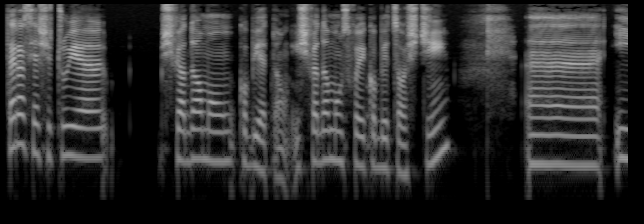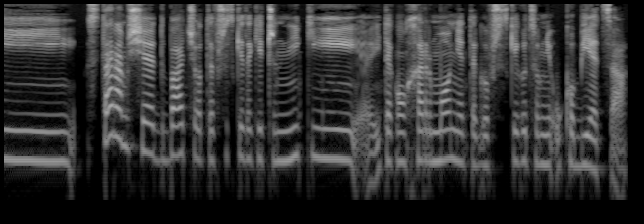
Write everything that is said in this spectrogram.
Teraz ja się czuję świadomą kobietą i świadomą swojej kobiecości. E, I staram się dbać o te wszystkie takie czynniki i taką harmonię tego wszystkiego, co mnie ukobieca.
